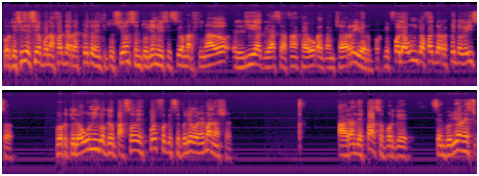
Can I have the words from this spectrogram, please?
Porque si hubiese sido por una falta de respeto a la institución, Centurión no hubiese sido marginado el día que hace la franja de boca en cancha de River. Porque fue la única falta de respeto que hizo. Porque lo único que pasó después fue que se peleó con el manager. A grandes pasos, porque Centurión es,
